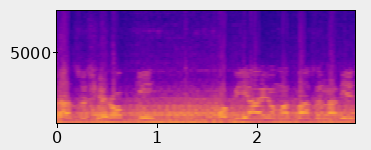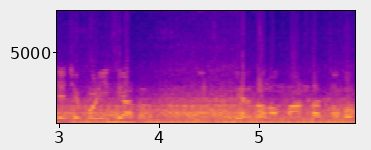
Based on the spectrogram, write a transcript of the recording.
raz, że się rowki obijają, a dwa, że nadjedzie cię policja, to pierdolą mandat, no bo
